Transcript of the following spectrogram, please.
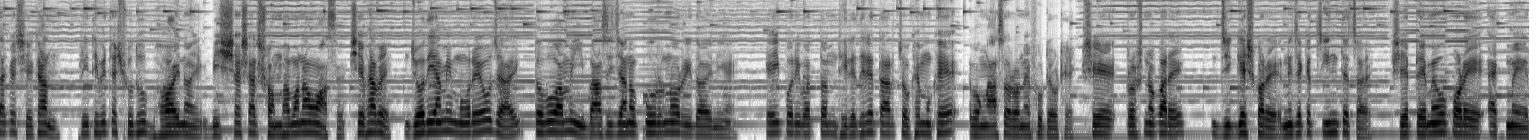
তাকে শেখান পৃথিবীতে শুধু ভয় নয়, বিশ্বাস আর সম্ভাবনাও আছে। সেভাবে যদি আমি মরেও যাই, তবু আমি বাঁচি যেন পূর্ণ হৃদয় নিয়ে। এই পরিবর্তন ধীরে ধীরে তার চোখে মুখে এবং আচরণে ফুটে ওঠে। সে প্রশ্ন করে, জিজ্ঞেস করে, নিজেকে চিনতে চায়। সে প্রেমেও পড়ে এক মেয়ের,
